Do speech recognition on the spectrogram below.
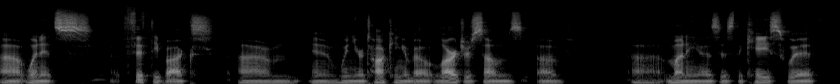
uh, when it's 50 bucks. Um, and when you're talking about larger sums of uh, money, as is the case with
